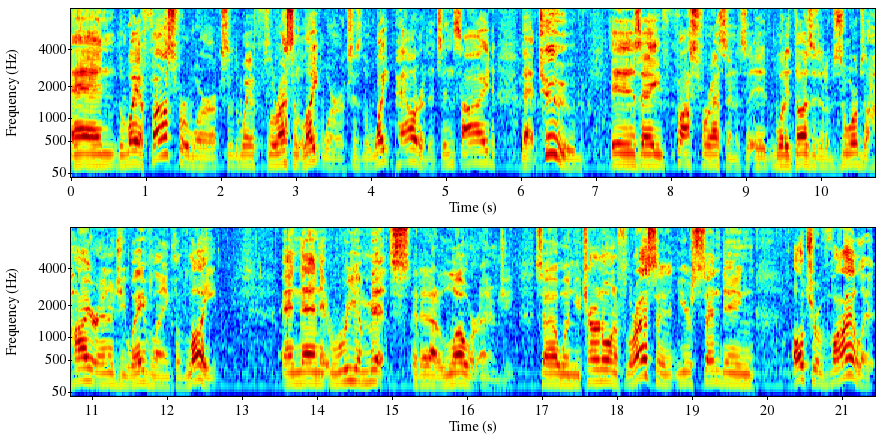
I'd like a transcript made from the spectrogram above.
And the way a phosphor works, or the way a fluorescent light works, is the white powder that's inside that tube is a phosphorescent. It, what it does is it absorbs a higher energy wavelength of light and then it re-emits it at a lower energy. So when you turn on a fluorescent, you're sending ultraviolet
